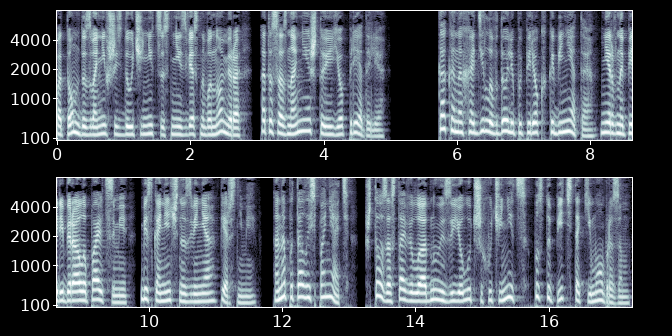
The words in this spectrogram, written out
потом, дозвонившись до ученицы с неизвестного номера, от осознания, что ее предали. Как она ходила вдоль и поперек кабинета, нервно перебирала пальцами, бесконечно звеня перстнями. Она пыталась понять, что заставило одну из ее лучших учениц поступить таким образом,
